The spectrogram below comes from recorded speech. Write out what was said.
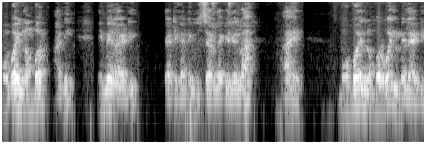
मोबाईल नंबर आणि ईमेल आय डी त्या ठिकाणी विचारला गेलेला आहे. मोबाईल नंबर व ईमेल आय डी.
